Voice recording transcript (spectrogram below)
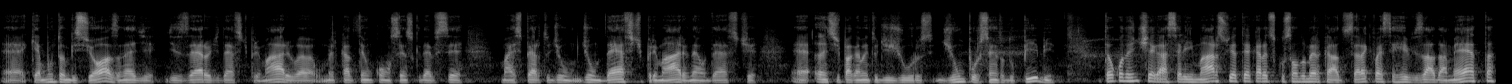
é, que é muito ambiciosa, né? de, de zero de déficit primário. É, o mercado tem um consenso que deve ser mais perto de um, de um déficit primário, né? um déficit é, antes de pagamento de juros de 1% do PIB. Então, quando a gente chegasse ali em março, ia ter aquela discussão do mercado. Será que vai ser revisada a meta,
